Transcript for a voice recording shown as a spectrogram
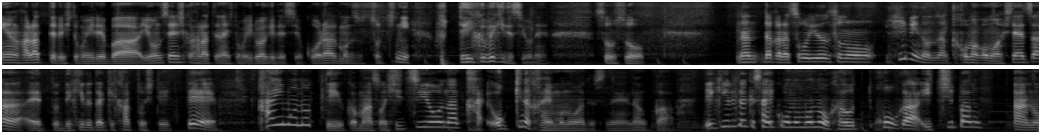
円払ってる人もいれば4,000円しか払ってない人もいるわけですよ。これはまずそっちに振っていくべきですよね。そうそう。なんだからそういうその日々のなんかこまごましたやつは、えっと、できるだけカットしていって買い物っていうかまあその必要なか大きな買い物はですねなんかできるだけ最高のものを買う方が一番あの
